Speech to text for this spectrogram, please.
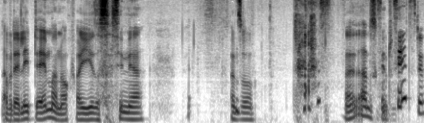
Aber der lebt ja immer noch, weil Jesus hat ihn ja. Also. Was? Na, alles Was gut. erzählst du?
